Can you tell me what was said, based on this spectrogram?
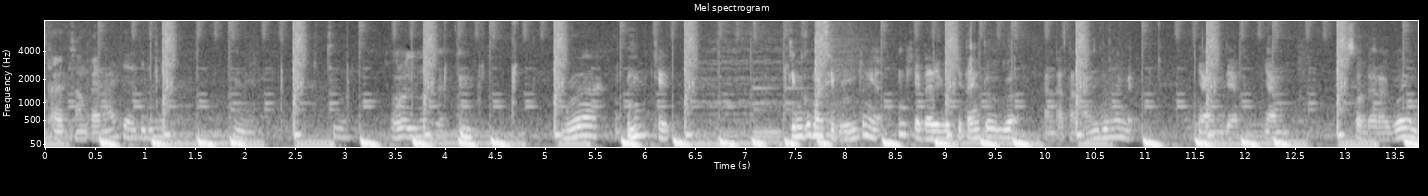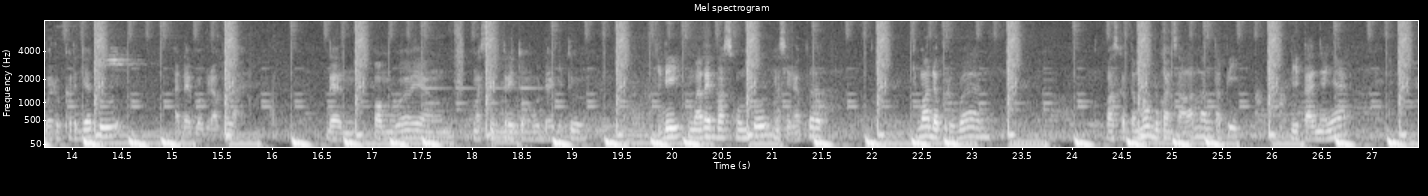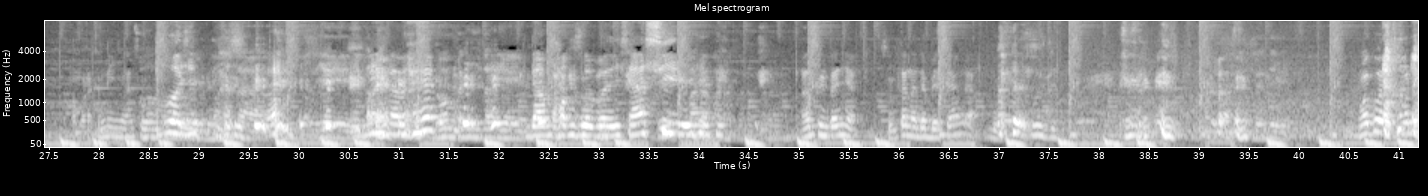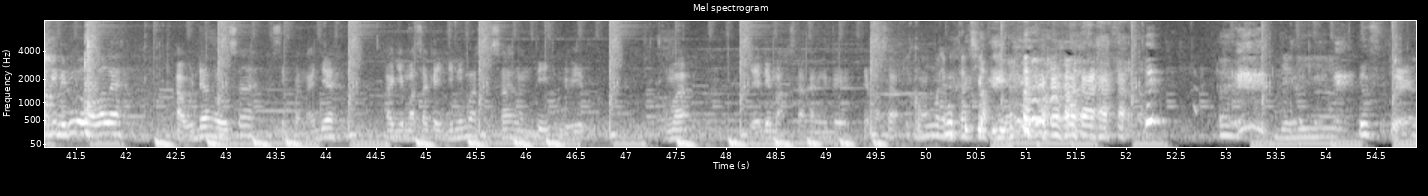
kayak kesampean aja jadinya. Hmm. Tuh. oh gimana gue mungkin gue masih beruntung ya. Kayak tadi gue ceritain tuh gue angkatan tanggung kan ya. Yang dia yang saudara gue yang baru kerja tuh ada beberapa lah. Dan om gue yang masih terhitung muda gitu. Jadi kemarin pas kumpul masih dapet. Cuma ada perubahan. Pas ketemu bukan salaman tapi ditanyanya nomor rekening langsung. Oh, aja. Biasa. iya iya Ini namanya iya iya. Dampak globalisasi. Langsung tanya Sultan ada BCA nggak? Cuma gue responnya gini dulu awalnya. Ah udah nggak usah, simpan aja. Lagi masa kayak gini mah susah nanti duit. Cuma ya dia maksa kan gitu ya. Ya masa kamu meremehkan siapa jadi Terus, ya.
